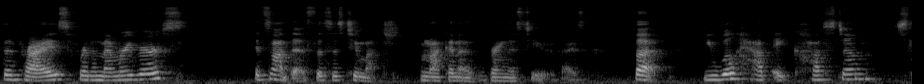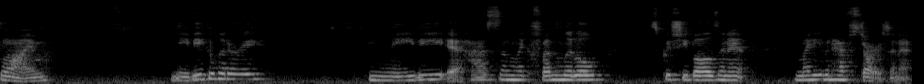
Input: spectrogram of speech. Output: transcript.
the prize for the memory verse, it's not this. This is too much. I'm not going to bring this to you guys. But you will have a custom slime, maybe glittery, maybe it has some like fun little squishy balls in it. it might even have stars in it.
